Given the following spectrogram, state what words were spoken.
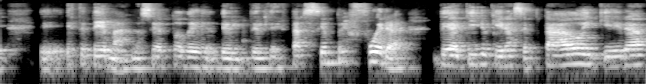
eh, eh, este tema, ¿no es cierto?, de, de- de- de estar siempre fuera de aquello que era aceptado y que era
